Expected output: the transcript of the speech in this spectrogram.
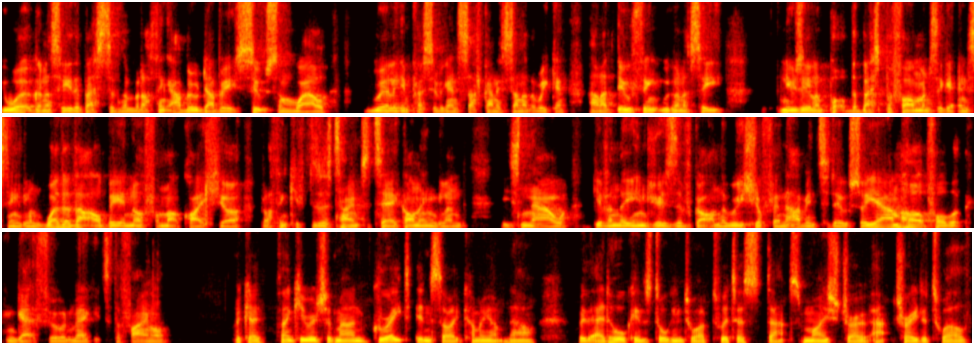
you weren't going to see the best of them. But I think Abu Dhabi suits them well. Really impressive against Afghanistan at the weekend, and I do think we're going to see New Zealand put up the best performance against England. Whether that'll be enough, I'm not quite sure. But I think if there's a time to take on England, it's now, given the injuries they've got and the reshuffling they're having to do. So, yeah, I'm hopeful that they can get through and make it to the final. Okay. Thank you, Richard Mann. Great insight coming up now with Ed Hawkins talking to our Twitter stats maestro at Trader12.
